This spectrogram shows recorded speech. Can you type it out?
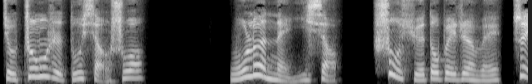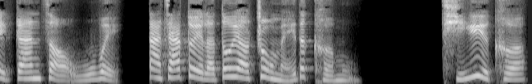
就终日读小说。无论哪一校，数学都被认为最干燥无味，大家对了都要皱眉的科目。体育科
